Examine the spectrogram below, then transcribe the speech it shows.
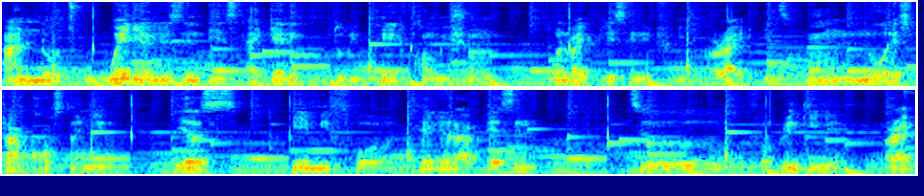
And note when you're using this i get it to be paid commission whenever i place any tree all right? It's on no extra cost on you. Just pay me for telling that person to for bringing you all right?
